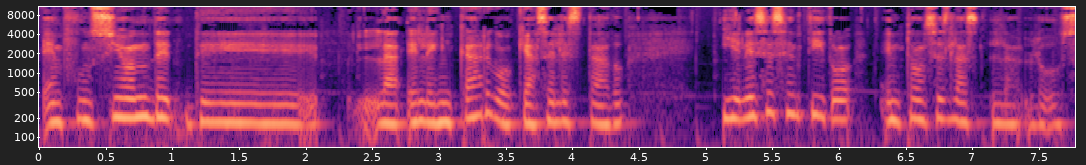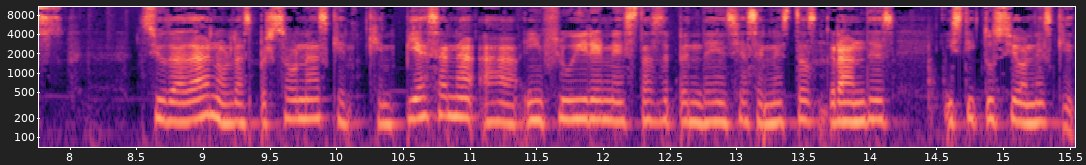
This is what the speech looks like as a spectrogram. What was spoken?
en función de, el encargo que hace el Estado. Y en ese sentido, entonces las, los ciudadanos, las personas que, empiezan a, influir en estas dependencias, en estas grandes instituciones que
